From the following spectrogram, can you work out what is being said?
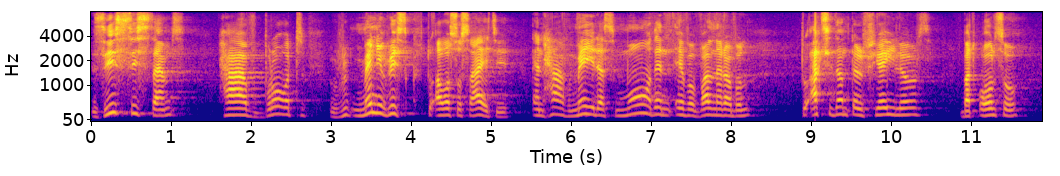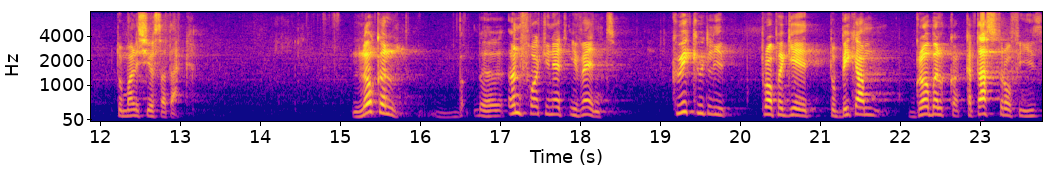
these systems have brought many risks to our society and have made us more than ever vulnerable to accidental failures, but also to malicious attack. Local uh, unfortunate events quickly propagate to become global catastrophes,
